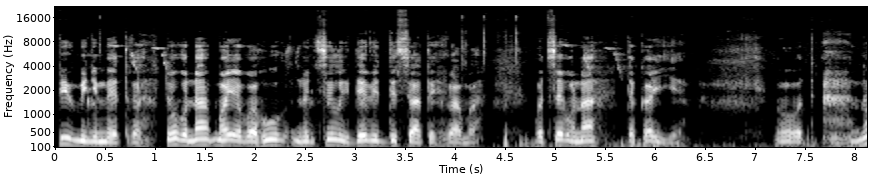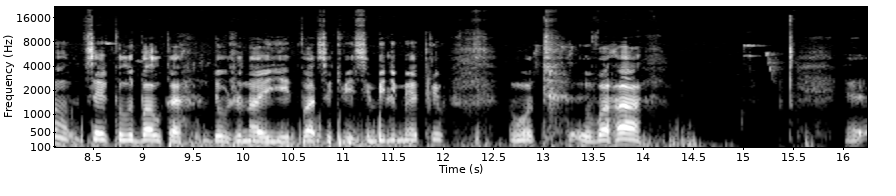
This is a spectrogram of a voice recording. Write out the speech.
пів міліметра, то вона має вагу 0,9 грама. Оце вона така і є. От. Ну, це колебалка, довжина її 28 мм. От. Вага е,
